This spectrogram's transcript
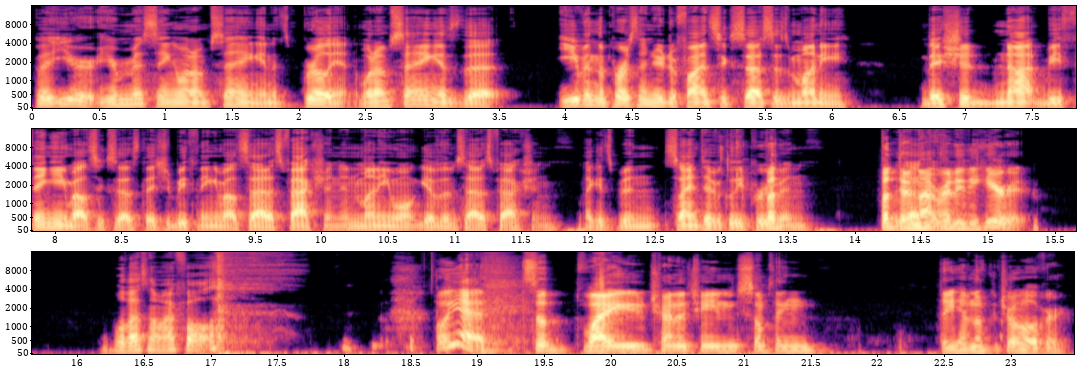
but you're you're missing what I'm saying and it's brilliant. What I'm saying is that even the person who defines success as money, they should not be thinking about success. They should be thinking about satisfaction and money won't give them satisfaction. Like it's been scientifically proven. But they're not doesn't- ready to hear it. well, that's not my fault. Well, yeah. So why are you trying to change something that you have no control over?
